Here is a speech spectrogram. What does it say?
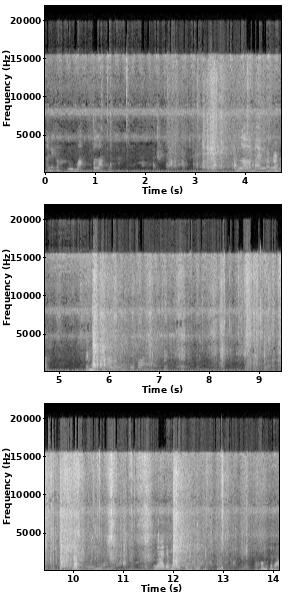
อันนี้ก็คือหมักฝรั่งนะคะเหงื่อแม่ไปดูนะไม่เหมือนกันเอาเงินไปก่อน นะเอาเงินน่าจะมากินอีกเอาข้มกระเดา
